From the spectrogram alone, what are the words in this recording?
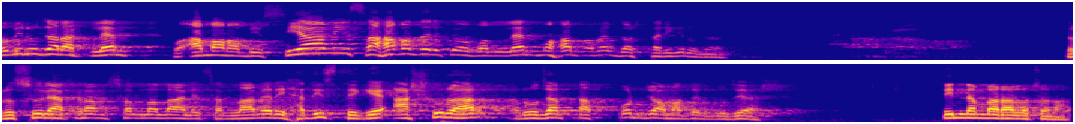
নবী রোজা রাখলেন, ও আমার অবি সিয়ামি সাহাবাদেরকেও বললেন, মহরমের দশ তারিখে রোজা রাখতে। রসুল আকরাম সাল্লাহ আলি সাল্লামের এই হাদিস থেকে আশুরার রোজার তাৎপর্য আমাদের বুঝে আসে। তিন নম্বর আলোচনা।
